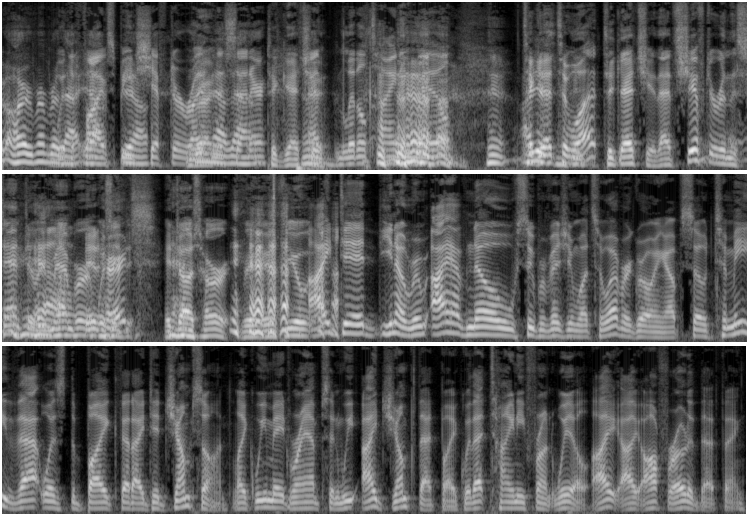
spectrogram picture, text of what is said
Oh, I remember with that. the yeah, five-speed yeah. shifter right Didn't in the have that. center To get you. That little tiny wheel. I to get just- to what? to get you. That shifter in the center, Yeah. remember? It was hurts? It, does hurt. If you, I did, you know, I have no supervision whatsoever growing up. So to me, that was the bike that I did jumps on. Like we made ramps and we, I jumped that bike with that tiny front wheel. I, I off-roaded that thing.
